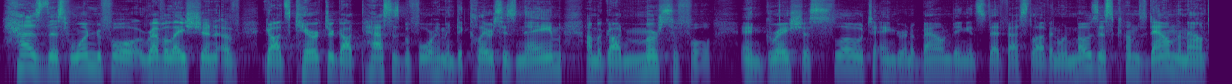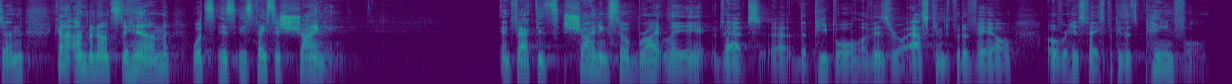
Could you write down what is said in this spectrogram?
has this wonderful revelation of God's character. God passes before him and declares his name. I'm a God merciful and gracious, slow to anger and abounding in steadfast love. And when Moses comes down the mountain, kind of unbeknownst to him, what's his, his face is shining. In fact, it's shining so brightly that uh, the people of Israel ask him to put a veil over his face because it's painful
